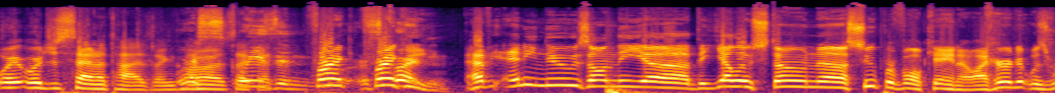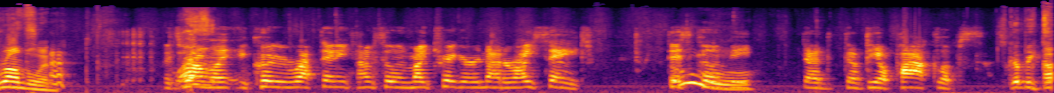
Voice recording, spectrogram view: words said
We're, we're just sanitizing. We're Hold on a second. squeezing. Frank, we're Frankie, squirting. have you any news on the uh, the Yellowstone uh, super volcano? I heard it was rumbling. It's rumbling. It could erupt anytime soon. It might trigger another ice age. This could be the, the, the apocalypse. It's gonna be Oh.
